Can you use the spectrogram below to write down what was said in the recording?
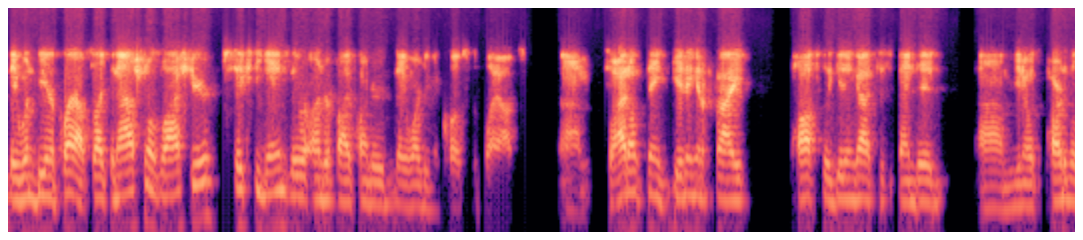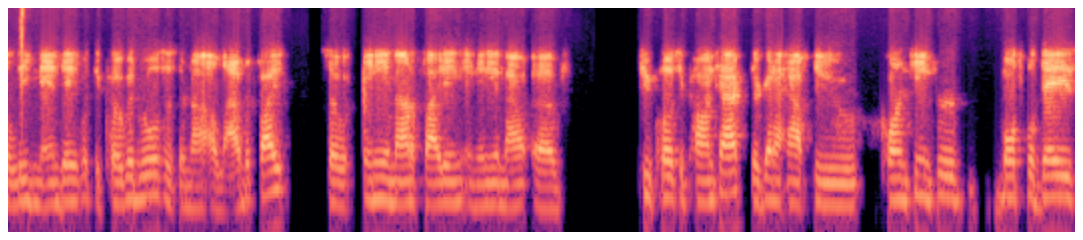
they wouldn't be in the playoffs. Like the Nationals last year, 60 games, they were under 500. They weren't even close to the playoffs. Um, so I don't think getting in a fight, possibly getting guys suspended, um, you know, it's part of the league mandate with the COVID rules is they're not allowed to fight. So any amount of fighting and any amount of too close a contact, they're going to have to quarantine for multiple days.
